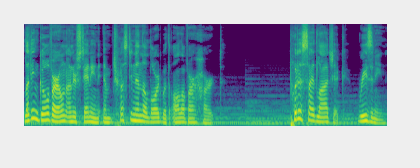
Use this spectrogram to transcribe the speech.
Letting go of our own understanding and trusting in the Lord with all of our heart. Put aside logic, reasoning,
